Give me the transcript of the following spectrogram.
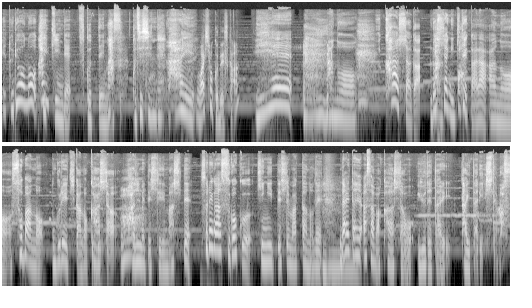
えっと寮のキッチンで作っています。ご自身で。はい。和食ですか？いいえ、あのカーシャがロシアに来てからあのそばのグレーチカのカーシャを初めて知りまして、それがすごく気に入ってしまったので、だいたい朝はカーシャを茹でたり炊いたりしてます。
